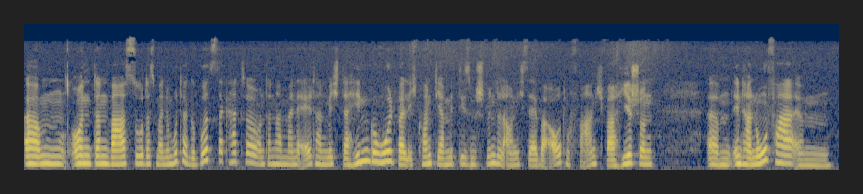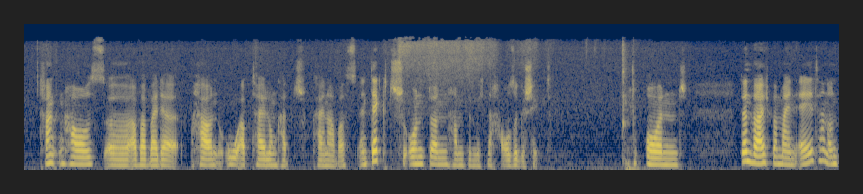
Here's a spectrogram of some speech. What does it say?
Ähm, und dann war es so, dass meine Mutter Geburtstag hatte und dann haben meine Eltern mich dahin geholt, weil ich konnte ja mit diesem Schwindel auch nicht selber Auto fahren. Ich war hier schon ähm, in Hannover im Krankenhaus, äh, aber bei der HNO-Abteilung hat keiner was entdeckt und dann haben sie mich nach Hause geschickt. Und dann war ich bei meinen Eltern und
